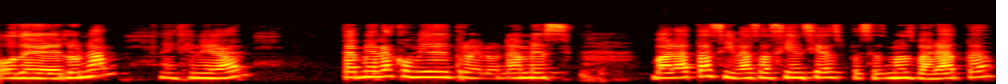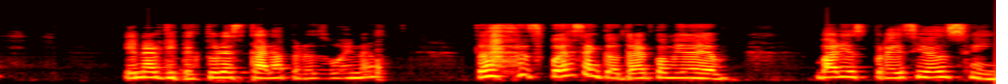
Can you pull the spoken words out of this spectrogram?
o del UNAM en general. También la comida dentro del UNAM es barata, si vas a ciencias pues es más barata. En arquitectura es cara, pero es buena. Entonces puedes encontrar comida de varios precios y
